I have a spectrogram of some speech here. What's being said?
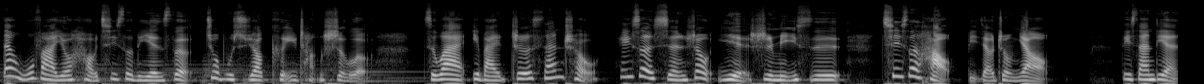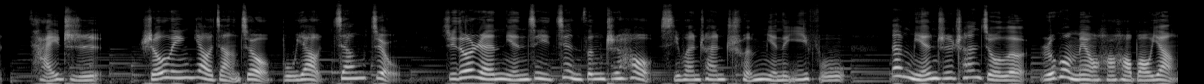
但无法有好气色的颜色，就不需要刻意尝试了。此外，一白遮三丑，黑色显瘦也是迷思，气色好比较重要。第三点，材质，熟龄要讲究，不要将就。许多人年纪渐增之后，喜欢穿纯棉的衣服，但棉质穿久了，如果没有好好保养，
